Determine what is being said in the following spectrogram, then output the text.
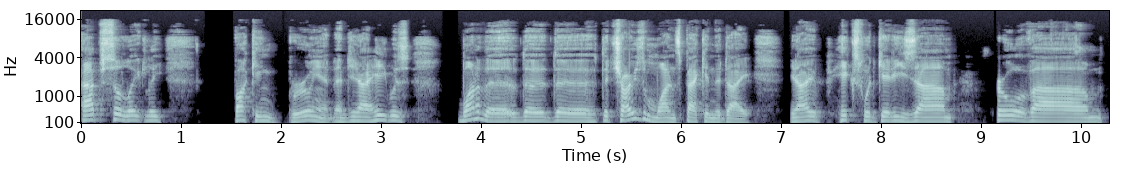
absolutely fucking brilliant. And you know, he was one of the the the the chosen ones back in the day. You know, Hicks would get his um crew of um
